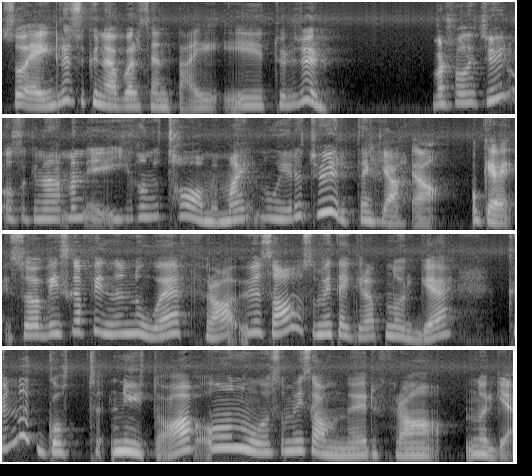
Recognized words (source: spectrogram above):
så egentlig så kunne jeg bare sendt deg i tur-retur. I hvert fall i tur. Og så kunne jeg, men jeg kan jo ta med meg noe i retur, tenker jeg. Ja. Ok, så vi skal finne noe fra USA som vi tenker at Norge kunne godt nyte av, og noe som vi savner fra Norge.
